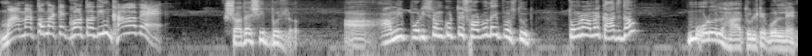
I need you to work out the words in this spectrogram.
মামা তোমাকে কতদিন খাওয়াবে? সদাশিব বলল আ- আমি পরিশ্রম করতে সর্বদাই প্রস্তুত। তোমরা আমায় কাজ দাও। মোড়ল হাত উল্টে বললেন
